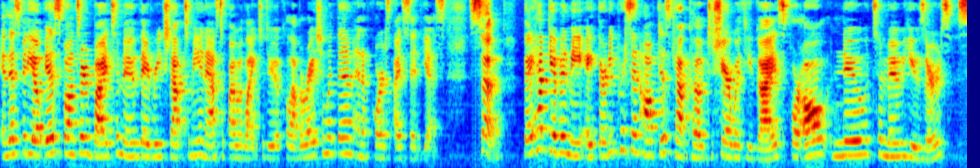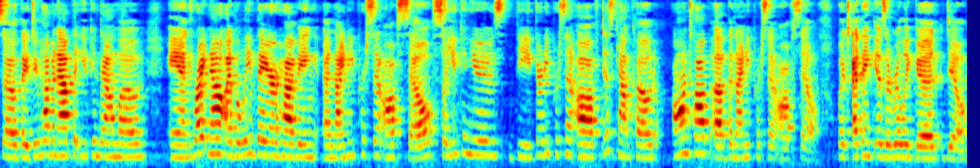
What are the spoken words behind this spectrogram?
and this video is sponsored by Temu. They reached out to me and asked if I would like to do a collaboration with them, and of course I said yes. So they have given me a 30% off discount code to share with you guys for all new Temu users. So they do have an app that you can download. And right now, I believe they are having a 90% off sale. So you can use the 30% off discount code on top of the 90% off sale, which I think is a really good deal.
